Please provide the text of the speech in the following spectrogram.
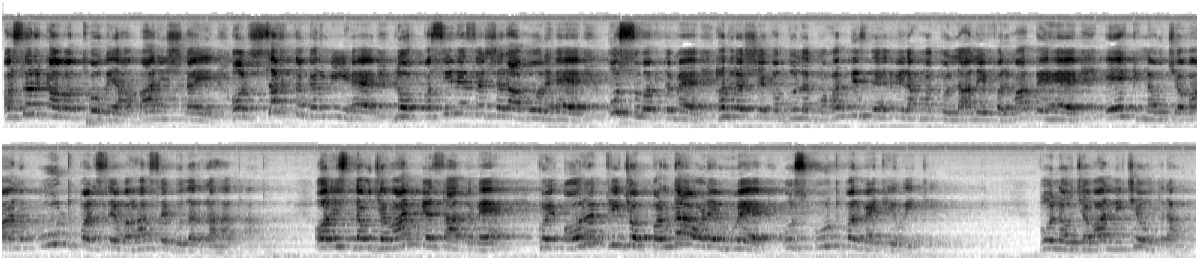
عصر کا وقت ہو گیا، بارش نہیں۔ اور سخت گرمی ہے۔ لوگ پسینے سے شرابور ہے اس وقت میں حضرت شیخ عبداللہ محدث دہلوی رحمت اللہ علیہ فرماتے ہیں، ایک نوجوان اونٹ پر سے وہاں سے گزر رہا تھا۔ اور اس نوجوان کے ساتھ میں کوئی عورت تھی جو پردہ اوڑے ہوئے اس اونٹ پر بیٹھی ہوئی تھی۔ وہ نوجوان نیچے اترا۔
